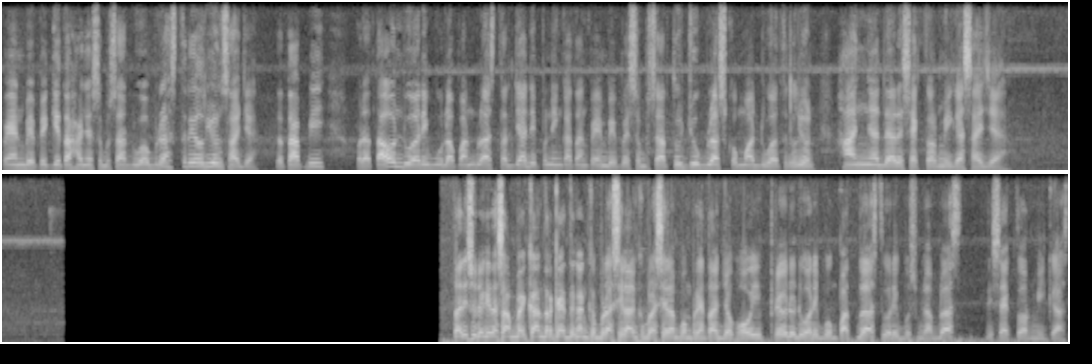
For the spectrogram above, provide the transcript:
PNBP kita hanya sebesar 12 triliun saja. Tetapi pada tahun 2018 terjadi peningkatan PNBP sebesar 17,2 triliun hanya dari sektor migas saja. Tadi sudah kita sampaikan terkait dengan keberhasilan-keberhasilan pemerintahan Jokowi periode 2014-2019 di sektor migas.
